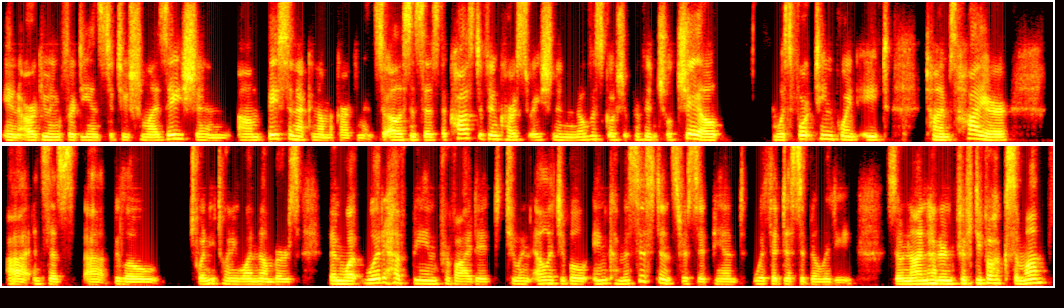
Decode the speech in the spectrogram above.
in arguing for deinstitutionalization um, based on economic arguments. So Ellison says the cost of incarceration in a Nova Scotia provincial jail was 14.8 times higher uh, and says uh, below 2021 numbers than what would have been provided to an eligible income assistance recipient with a disability. So 950 bucks a month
